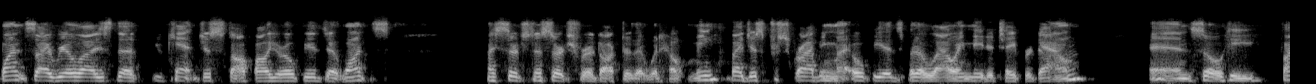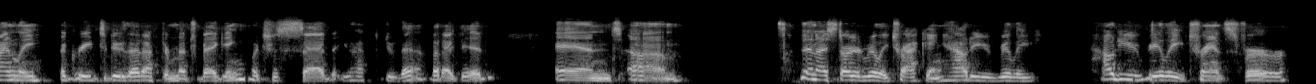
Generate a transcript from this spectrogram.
once I realized that you can't just stop all your opiates at once, I searched and searched for a doctor that would help me by just prescribing my opiates, but allowing me to taper down. And so he finally agreed to do that after much begging, which is sad that you have to do that, but I did. And um, then I started really tracking how do you really, how do you really transfer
